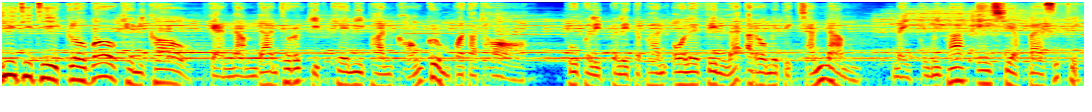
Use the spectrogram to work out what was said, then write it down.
PTT Global Chemical แกนนำด้านธุรกิจเคมีภัณฑ์ของกลุ่มปตท ผู้ผลิตผลิตภัณฑ์โอเลฟินและอโรเมติกชั้นนำในภูมิภาคเอเชียแปซิฟิก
